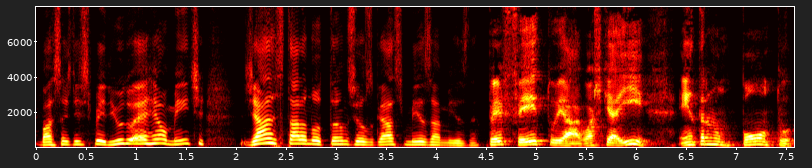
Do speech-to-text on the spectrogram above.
bastante nesse período é realmente já estar anotando seus gastos mês a mês, né? Perfeito, Iago. Acho que aí entra num ponto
